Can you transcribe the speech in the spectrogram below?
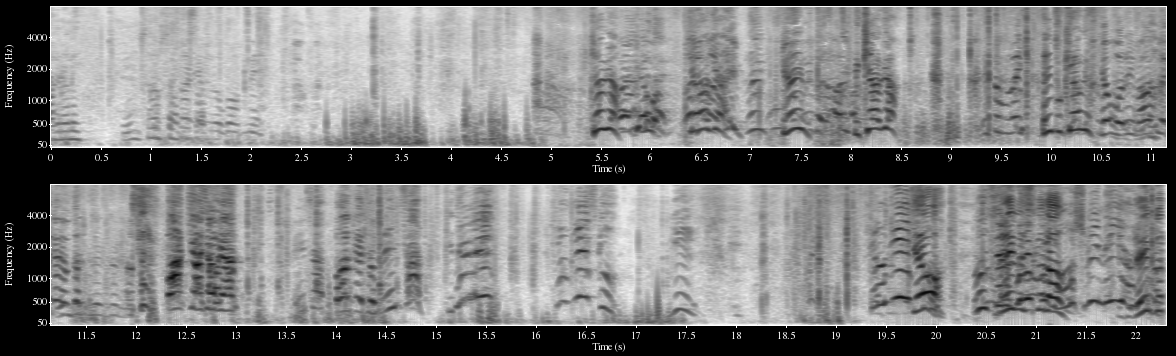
भागना नहीं क्या हो गया क्या हुआ क्या हो गया रहीम क्या हो गया रहीम को क्या हो गया क्या हुआ रहीम आग लगाया उधर सर भाग के आ जाओ यार रहीम साहब भाग के आ जाओ रहीम साहब किधर रहीम क्या हो गया इसको ये क्या हो गया क्या हुआ? इसको रहीम, इसको लाओ। होश में नहीं है रहीम को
